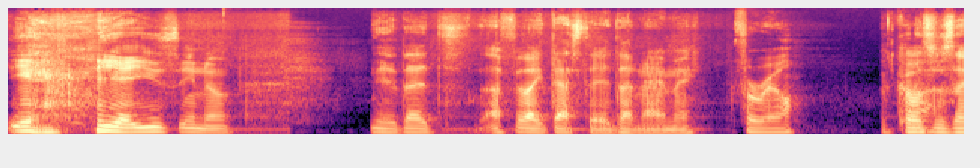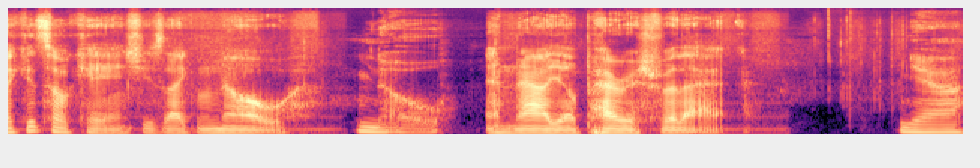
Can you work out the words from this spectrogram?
Yeah, yeah. You seen them. Yeah, that's. I feel like that's their dynamic. For real. Coach was like, "It's okay," and she's like, "No," No. And now you'll perish for that. Yeah.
